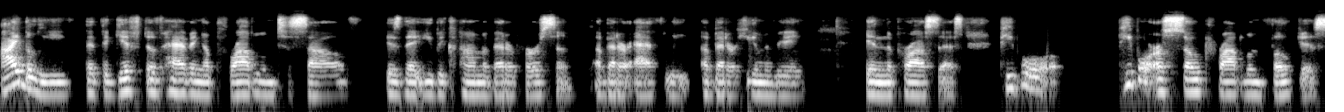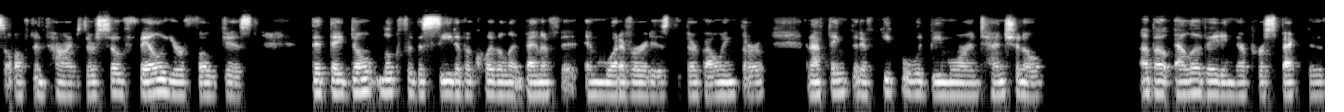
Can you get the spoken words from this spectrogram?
I believe that the gift of having a problem to solve is that you become a better person, a better athlete, a better human being in the process. People people are so problem focused oftentimes they're so failure focused that they don't look for the seed of equivalent benefit in whatever it is that they're going through. And I think that if people would be more intentional about elevating their perspective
